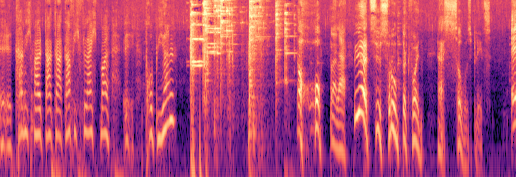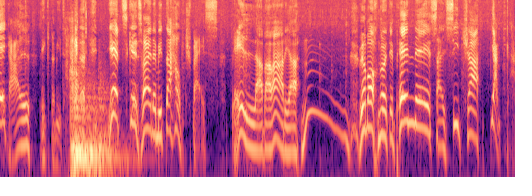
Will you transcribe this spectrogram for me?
äh, äh, kann ich mal, da, da, darf ich vielleicht mal äh, probieren? Ach, hoppala, jetzt ist's runtergefallen. Ja, sowas Blitz. Egal, weg damit. Jetzt geht's weiter mit der Hauptspeis. Bella Bavaria. Hm. Wir machen heute Penne Salsiccia Bianca.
